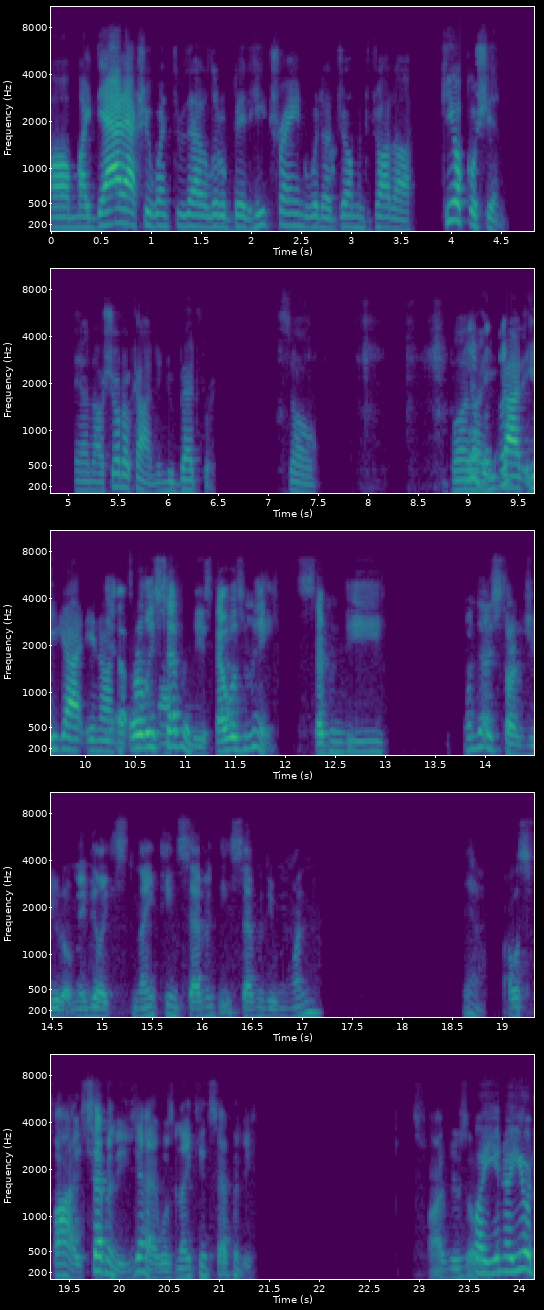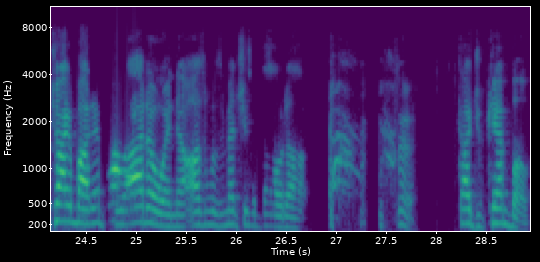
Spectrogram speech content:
Um, my dad actually went through that a little bit. He trained with a gentleman who taught uh, Kyokushin and uh, Shotokan in New Bedford. So, but Yeah, uh, he but I- got he got in on Yeah, early seventies. That was me. Seventy. When did I start judo? Maybe like 1970, 71. Yeah, I was five. 70. Yeah, it was 1970. I was five years old. Well, you know, you were talking about Emperado, and uh, Osmond was mentioned about uh, Kajukenbo.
